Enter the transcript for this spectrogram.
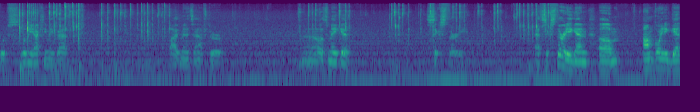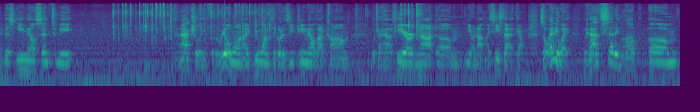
whoops, let me actually make that 5 minutes after, uh, let's make it 6.30. At 6.30 again, um, I'm going to get this email sent to me. And actually, for the real one, I do want it to go to gmail.com, which I have here, not um, you know not my CSTUY account. So anyway, that's setting up um,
